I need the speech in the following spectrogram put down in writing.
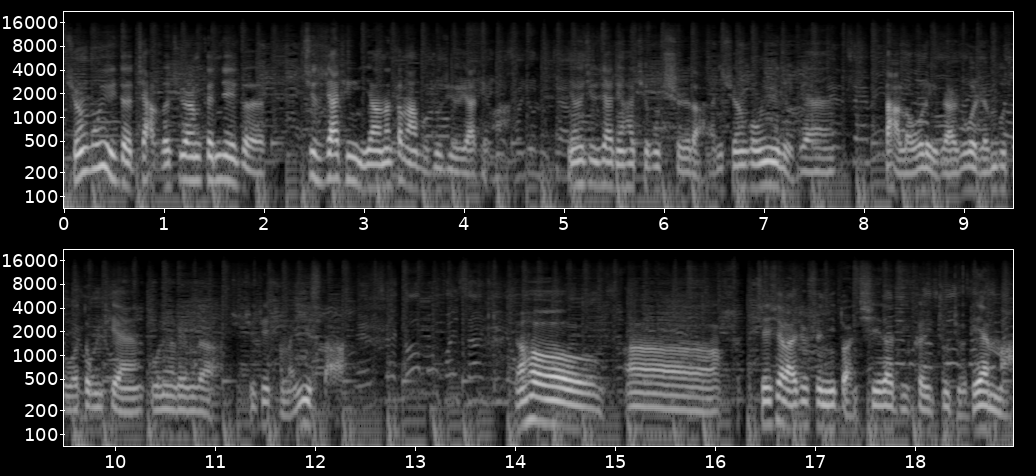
学生公寓的价格居然跟这个寄宿家庭一样，那干嘛不住寄宿家庭啊？因为寄宿家庭还提供吃的，你学生公寓里边，大楼里边如果人不多，冬天孤零零的，就这挺没意思的啊。然后，呃，接下来就是你短期的，你可以住酒店嘛。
